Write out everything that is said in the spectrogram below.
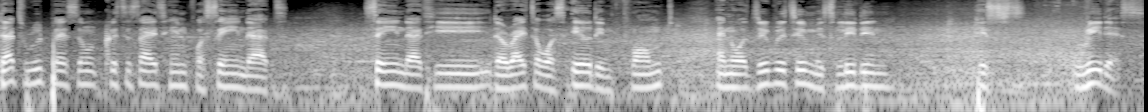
That rude person criticized him for saying that, saying that he, the writer was ill informed and was deliberately misleading his readers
